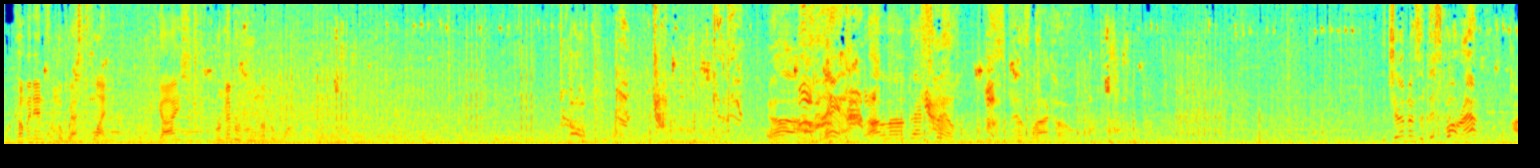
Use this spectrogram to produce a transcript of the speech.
We're coming in from the west flank. And guys, remember rule number one. Oh, ah, man, I love that smell. Smells like home. Germans are this far out? I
